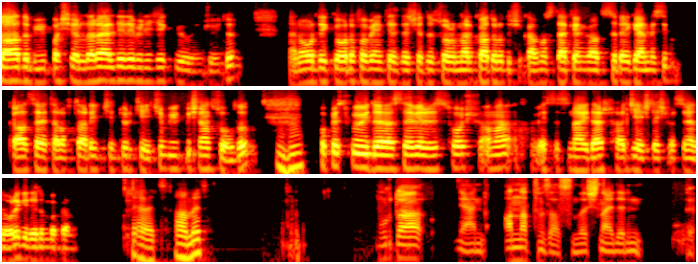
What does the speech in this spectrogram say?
daha da büyük başarıları elde edebilecek bir oyuncuydu. Yani oradaki o Rafa Benitez'le yaşadığı sorunlar kadro dışı kalması derken Galatasaray'a gelmesi Galatasaray taraftarı için Türkiye için büyük bir şans oldu. Hı hı. Popescu'yu da severiz, hoş ama Wesley Sneijder Hacı eşleşmesine doğru gidelim bakalım. Evet. Ahmet? Burada yani anlattınız aslında Schneider'in e,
